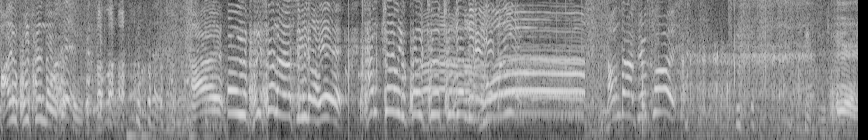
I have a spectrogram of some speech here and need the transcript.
아유 골프연 나오셨습니다. 아유 어, 벌써 나왔습니다. 예. 3.6볼트 충전 드릴 예정이에요. 나온다 별콜. 예.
